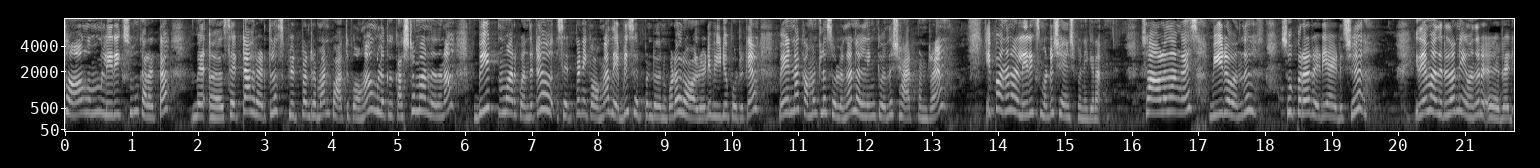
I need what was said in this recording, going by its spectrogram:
சாங்கும் லிரிக்ஸும் கரெக்டாக செட் ஆகிற இடத்துல ஸ்ப்ளிட் பண்ணுறமான்னு பார்த்துக்கோங்க உங்களுக்கு கஷ்டமாக இருந்ததுன்னா பீட் மார்க் வந்துட்டு செட் பண்ணிக்கோங்க. அது எப்படி செட் பண்ணுறதுன்னு கூட ஒரு ஆல்ரெடி வீடியோ போட்டிருக்கேன். வேணா கமெண்ட்டில் சொல்லுங்கள் நான் லிங்க் வந்து ஷேர் பண்ணுறேன் இப்போ வந்து நான் லிரிக்ஸ் மட்டும் சேஞ்ச் பண்ணிக்கிறேன். ஸோ அவ்வளோதாங்க வீடியோ வந்து சூப்பராக ரெடி ஆகிடுச்சு இதே மாதிரி தான் நீங்கள் வந்து ரெடி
